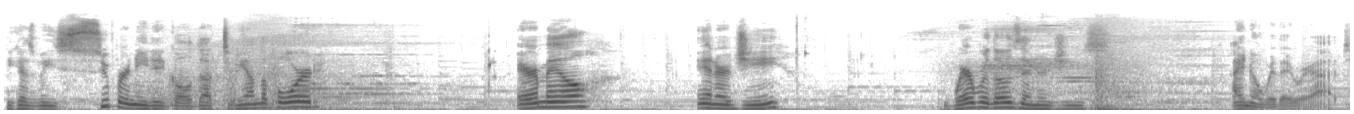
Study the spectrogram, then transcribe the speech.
Because we super needed Golduck to be on the board. Airmail. Energy. Where were those energies? I know where they were at.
